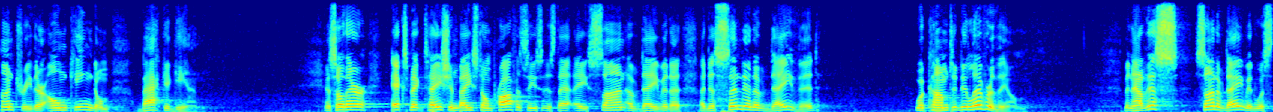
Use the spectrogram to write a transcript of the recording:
country, their own kingdom back again. And so their expectation based on prophecies is that a son of David, a, a descendant of David, would come to deliver them. But now, this son of David was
